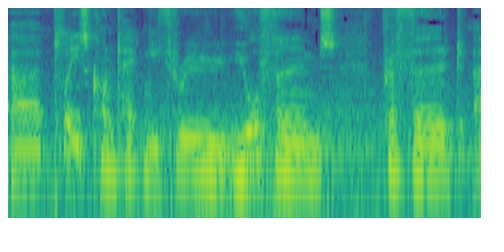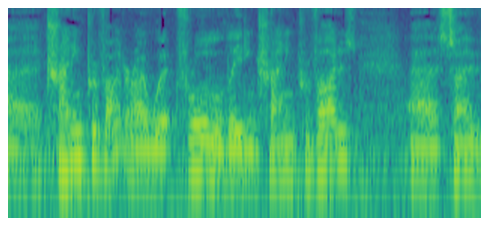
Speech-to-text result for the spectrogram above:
uh, please contact me through your firm's preferred uh, training provider. I work for all the leading training providers, uh, so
